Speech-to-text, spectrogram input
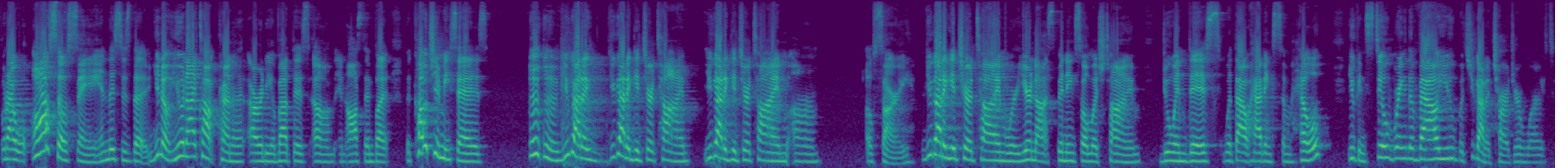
But I will also say, and this is the, you know, you and I talked kind of already about this um, in Austin, but the coach in me says, you gotta, you gotta get your time. You gotta get your time um, oh sorry you got to get your time where you're not spending so much time doing this without having some help you can still bring the value but you got to charge your worth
